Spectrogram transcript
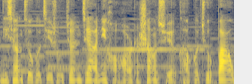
你想做个技术专家，你好好的上学，考个九八五，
